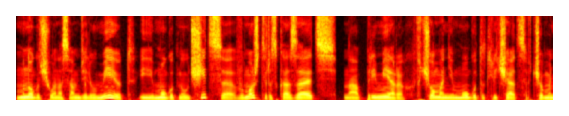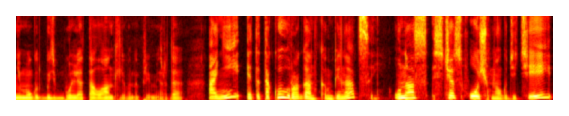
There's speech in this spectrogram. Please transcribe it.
много чего на самом деле умеют и могут научиться. Вы можете рассказать на примерах, в чем они могут отличаться, в чем они могут быть более талантливы, например, да? Они — это такой ураган комбинаций, у нас сейчас очень много детей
